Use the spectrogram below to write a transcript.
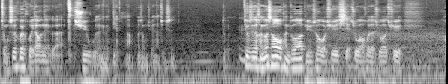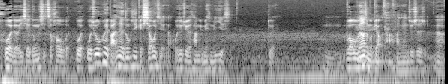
总是会回到那个虚无的那个点啊。我总觉得就是，对，就是很多时候很多，比如说我去写作，或者说去获得一些东西之后，我我我就会把这些东西给消解掉，我就觉得它没没什么意思。我我不知道怎么表达，反正就是，呃，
